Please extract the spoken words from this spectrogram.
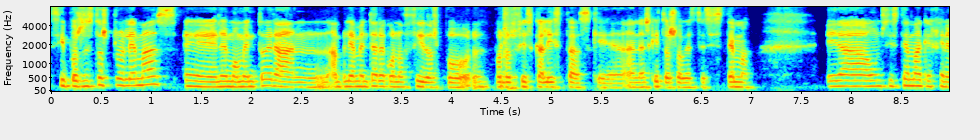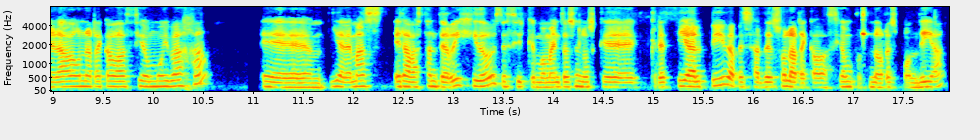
Sí, pues estos problemas eh, en el momento eran ampliamente reconocidos por, por los fiscalistas que han escrito sobre este sistema. Era un sistema que generaba una recaudación muy baja eh, y además era bastante rígido, es decir, que en momentos en los que crecía el PIB, a pesar de eso, la recaudación pues, no respondía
